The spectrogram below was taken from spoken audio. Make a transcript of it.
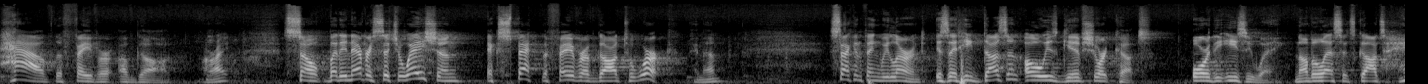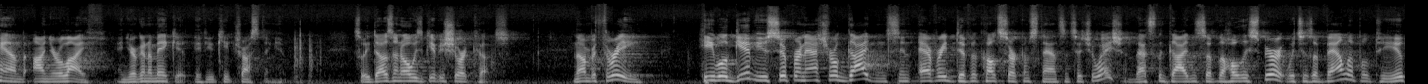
have the favor of God, all right? So, but in every situation, expect the favor of God to work. Amen. Second thing we learned is that He doesn't always give shortcuts or the easy way. Nonetheless, it's God's hand on your life, and you're going to make it if you keep trusting Him. So He doesn't always give you shortcuts. Number three, he will give you supernatural guidance in every difficult circumstance and situation. That's the guidance of the Holy Spirit, which is available to you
